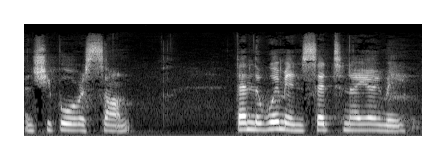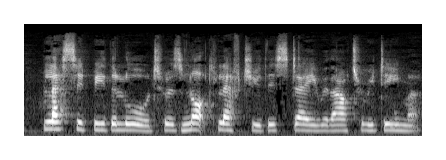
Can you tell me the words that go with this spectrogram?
and she bore a son. Then the women said to Naomi, Blessed be the Lord, who has not left you this day without a redeemer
